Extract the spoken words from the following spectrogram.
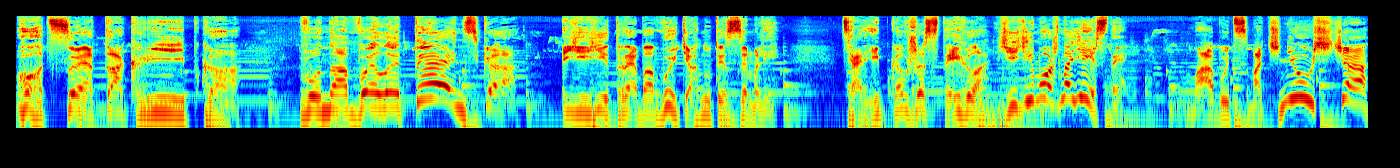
Оце так рібка. Вона велетенська. Її треба витягнути з землі. Ця рібка вже стигла, її можна їсти. Мабуть, смачнюща.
